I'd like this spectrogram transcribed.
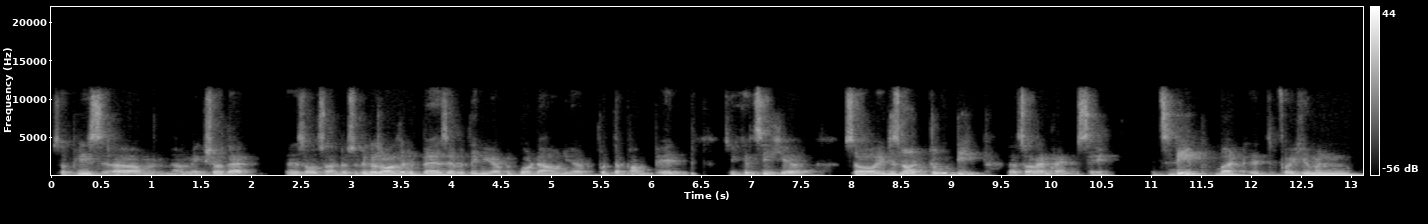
So please um, make sure that is also understood because all the repairs, everything you have to go down, you have to put the pump in. So you can see here. So it is not too deep. That's all I'm trying to say. It's deep, but it's for human,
